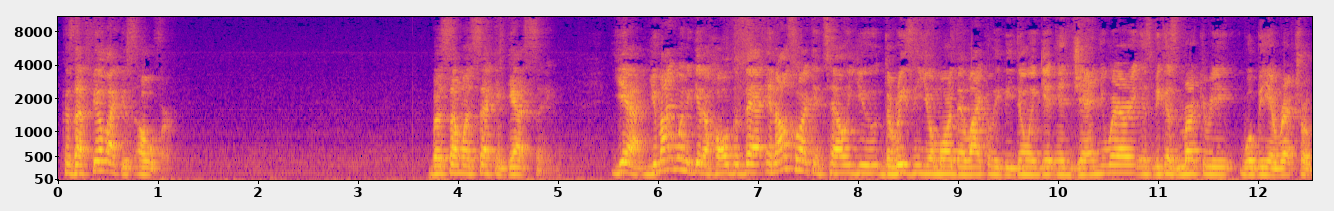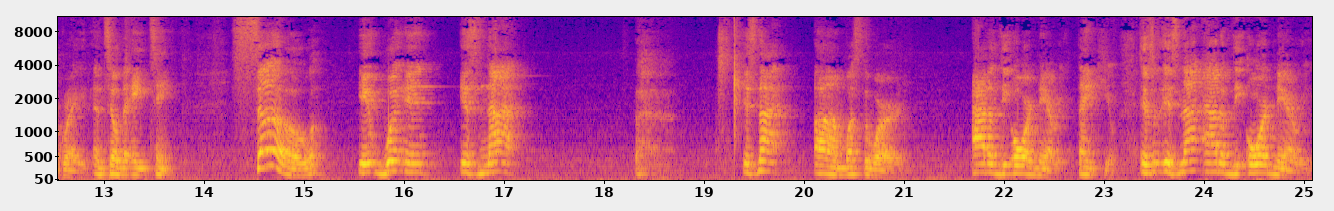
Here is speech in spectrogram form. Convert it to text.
Because I feel like it's over but someone's second guessing. Yeah, you might want to get a hold of that. And also, I can tell you the reason you'll more than likely be doing it in January is because Mercury will be in retrograde until the 18th. So, it wouldn't, it's not, it's not, um, what's the word? Out of the ordinary. Thank you. It's, it's not out of the ordinary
